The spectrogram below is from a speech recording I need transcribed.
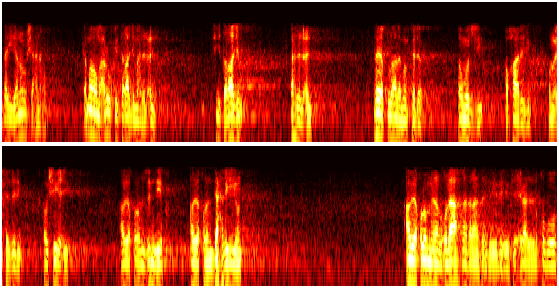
بينوا شأنه. كما هو معروف في تراجم أهل العلم. في تراجم أهل العلم. فيقول هذا مبتدأ أو مرجي أو خارجي أو معتزلي أو شيعي أو يقولون زنديق أو يقولون دهري أو يقولون من الغلاة مثلا في عبادة القبور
